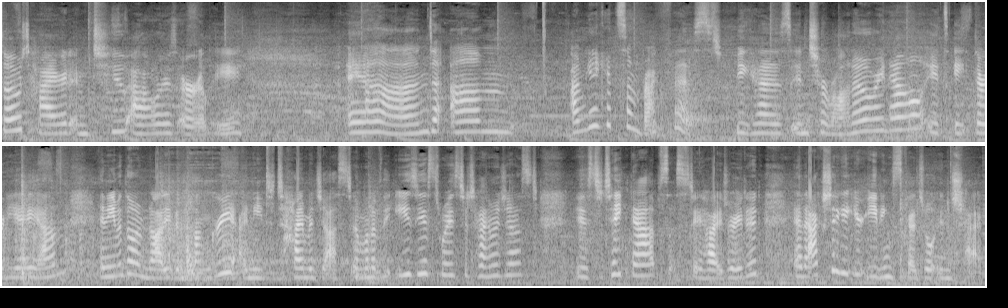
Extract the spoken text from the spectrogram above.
so tired. I'm two hours early. And um, I'm gonna get some breakfast because in Toronto right now it's 8.30 a.m. and even though I'm not even hungry, I need to time adjust. And one of the easiest ways to time adjust is to take naps, stay hydrated, and actually get your eating schedule in check.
